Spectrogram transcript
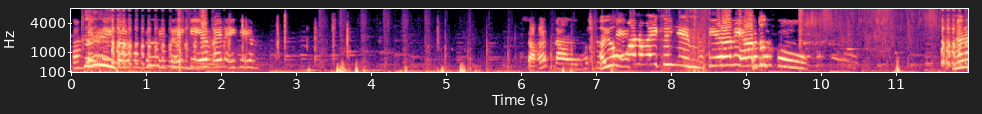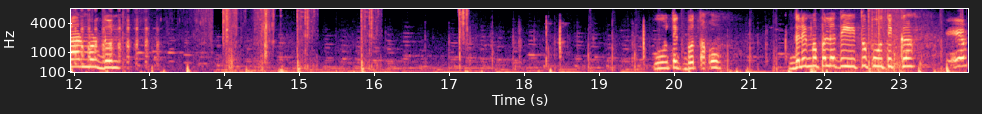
Compensator, compensator. AKM, ay na AKM. Sakit, na. Ayoko nga ng IKM. Nasira na yung armor ko. Mo dun. Putik bot ako. Galing mo pala dito, putik ka. Eh,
